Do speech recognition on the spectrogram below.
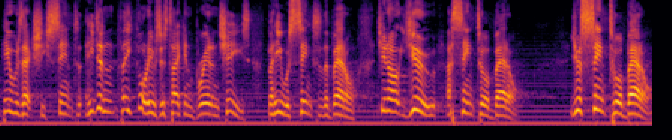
He was actually sent to, he didn't he thought he was just taking bread and cheese, but he was sent to the battle. Do you know you are sent to a battle? You're sent to a battle.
